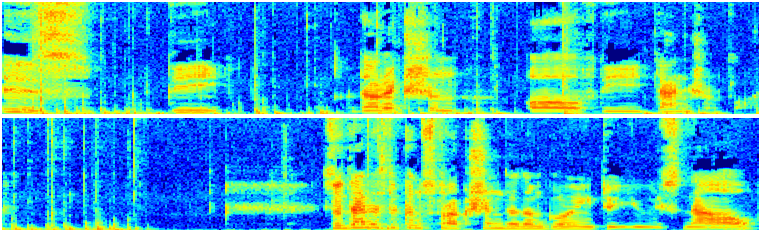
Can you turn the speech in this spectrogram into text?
is the direction of the tangent line. So that is the construction that I'm going to use now.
